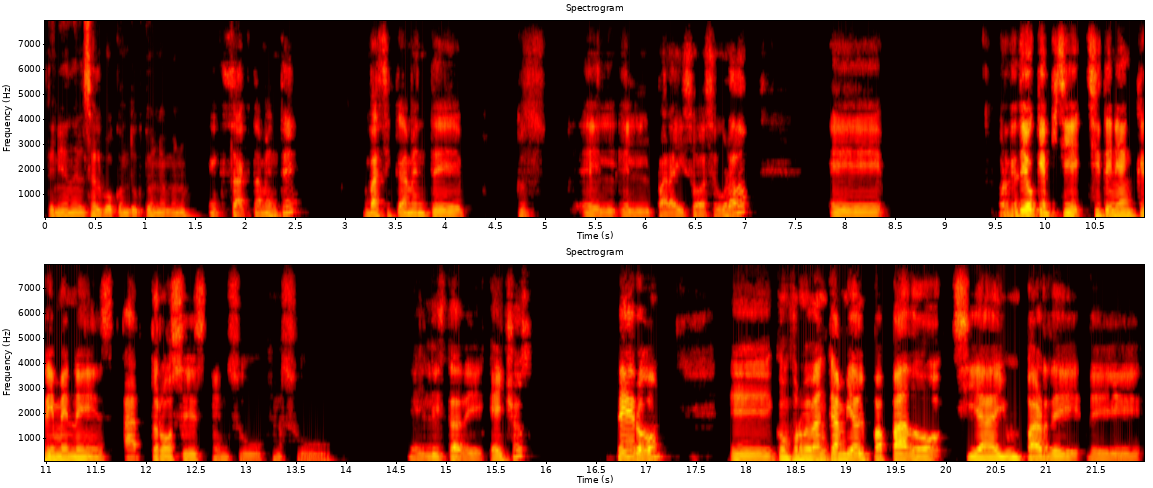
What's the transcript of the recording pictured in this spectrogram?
Tenían el salvoconducto en la mano. Exactamente básicamente pues, el, paraíso asegurado. Eh, porque digo que sí, sí, tenían crímenes atroces en su, en su eh, lista de hechos, pero eh, conforme van cambiando el papado, sí hay un par de, de,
